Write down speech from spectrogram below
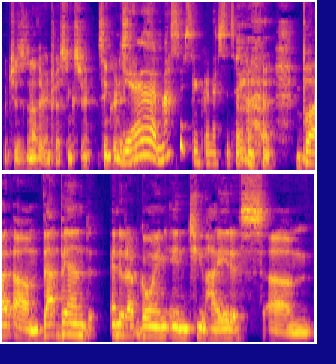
which is another interesting synchronicity. Yeah, massive synchronicity. but um, that band ended up going into hiatus um,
